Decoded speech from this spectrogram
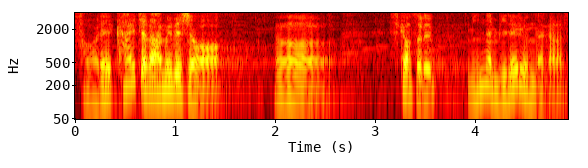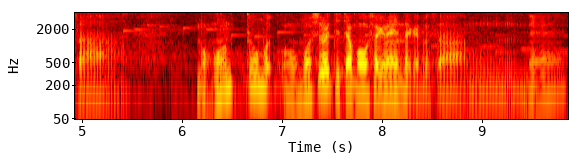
それ書いちゃだめでしょ、うん、しかもそれみんな見れるんだからさ。もう本当も面白いって言っちゃ申し訳ないんだけどさ、うんね、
